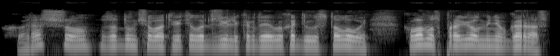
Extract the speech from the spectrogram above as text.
«Хорошо», — задумчиво ответила Джилли, когда я выходил из столовой. Квамус провел меня в гараж.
